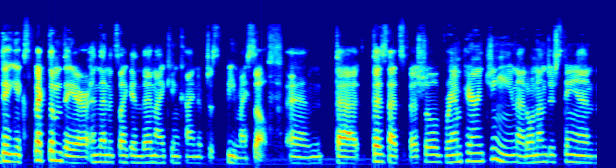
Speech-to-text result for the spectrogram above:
they expect them there and then it's like and then i can kind of just be myself and that does that special grandparent gene i don't understand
